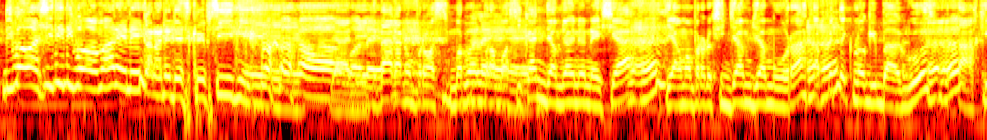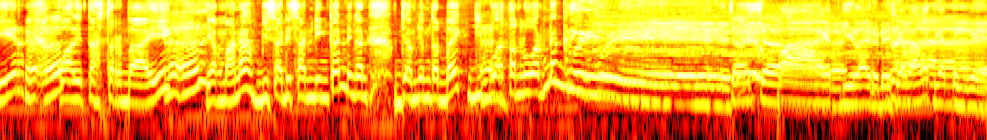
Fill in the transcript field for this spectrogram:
di bawah sini di bawah mana nih? Kan ada deskripsinya. Jadi Boleh. kita akan mempromosi- mempromosikan jam-jam Indonesia Heeh. yang memproduksi jam-jam murah tapi teknologi bagus, mutakhir, kualitas terbaik yang mana bisa disandingkan dengan jam-jam terbaik di buatan luar negeri. Wih. Cocok. Pahit gila Indonesia banget ya tuh gue.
